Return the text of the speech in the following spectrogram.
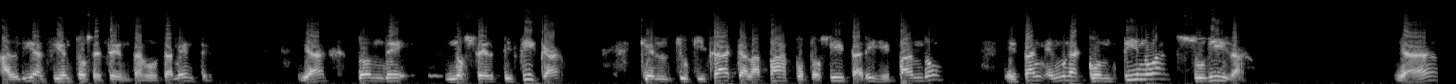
al día 160 justamente, ya donde nos certifica que el Chuquisaca, La Paz, Potosí, Tarija y Pando están en una continua subida, ¿ya?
